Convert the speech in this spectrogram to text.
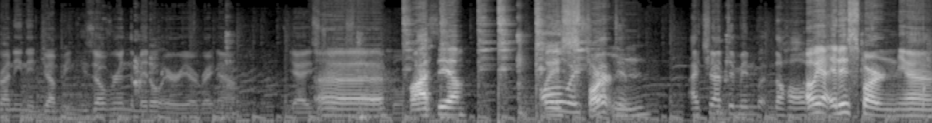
running and jumping. He's over in the middle Uh, to stab Oh, people. I see him. Oh, I he's trapped him. Spartan. I trapped him in the hall. Oh yeah, it is Spartan. Yeah.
